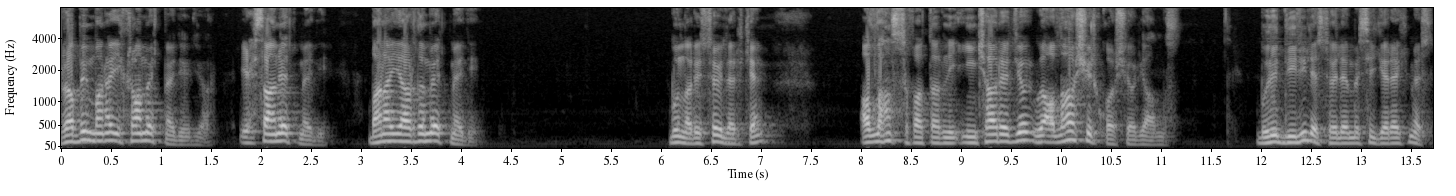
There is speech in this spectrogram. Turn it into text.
Rabbim bana ikram etmedi diyor. İhsan etmedi. Bana yardım etmedi. Bunları söylerken Allah'ın sıfatlarını inkar ediyor ve Allah'a şirk koşuyor yalnız. Bunu diliyle söylemesi gerekmez.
